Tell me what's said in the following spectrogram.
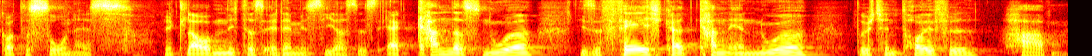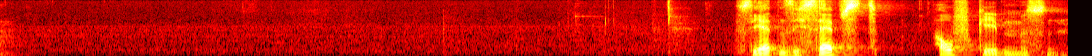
Gottes Sohn ist. Wir glauben nicht, dass er der Messias ist. Er kann das nur, diese Fähigkeit kann er nur durch den Teufel haben. Sie hätten sich selbst aufgeben müssen.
